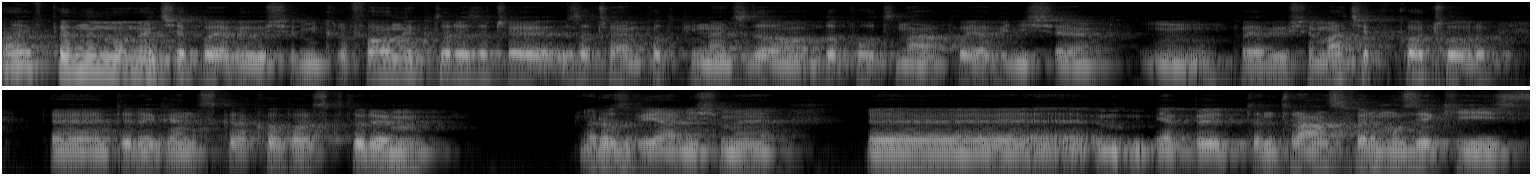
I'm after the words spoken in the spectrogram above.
No i w pewnym momencie pojawiły się mikrofony, które zaczę, zacząłem podpinać do, do płótna. Pojawili się, mm, pojawił się Maciek Koczur, e, dyrygent z Krakowa, z którym rozwijaliśmy Yy, jakby ten transfer muzyki z,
